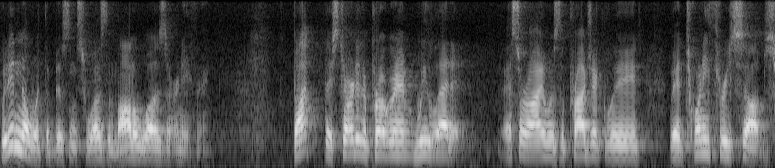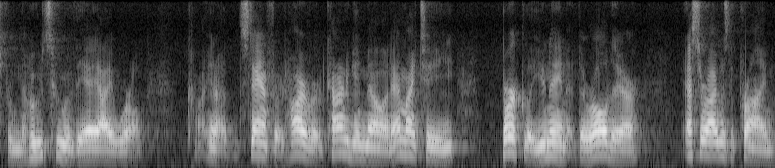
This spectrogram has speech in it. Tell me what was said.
We didn't know what the business was, the model was, or anything. But they started a program, we led it. SRI was the project lead. We had 23 subs from the who's who of the AI world. You know, Stanford, Harvard, Carnegie Mellon, MIT, Berkeley, you name it, they're all there. SRI was the prime,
